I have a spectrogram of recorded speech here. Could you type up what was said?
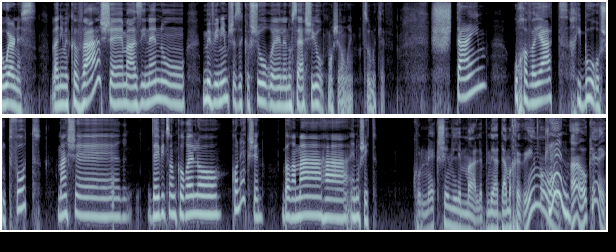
awareness. ואני מקווה שמאזיננו מבינים שזה קשור uh, לנושא השיעור, כמו שאומרים, תשומת לב. שתיים, הוא חוויית חיבור או שותפות, מה שדייווידסון קורא לו קונקשן, ברמה האנושית. connection למה? לבני אדם אחרים? או... כן. אה, אוקיי.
